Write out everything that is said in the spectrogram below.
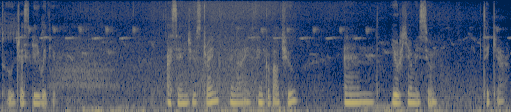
to just be with you. I send you strength and I think about you, and you'll hear me soon. Take care.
